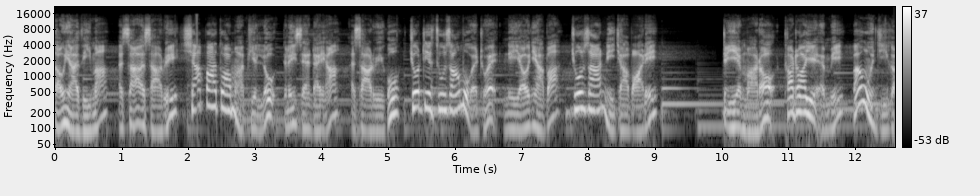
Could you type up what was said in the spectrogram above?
စောင်းရာသီမှာအစားအစာတွေရှားပါသွားမှဖြစ်လို့တလိပ်ဆန်တိုင်းဟာအစာတွေကိုကြိုတင်စူဆောင်းဖို့အတွက်နေရောညပါစူးစမ်းနေကြပါတယ်။ တရက်မှာတော့ထွားထွားရဲ့အမေဘန်းဝင်ကြီးက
